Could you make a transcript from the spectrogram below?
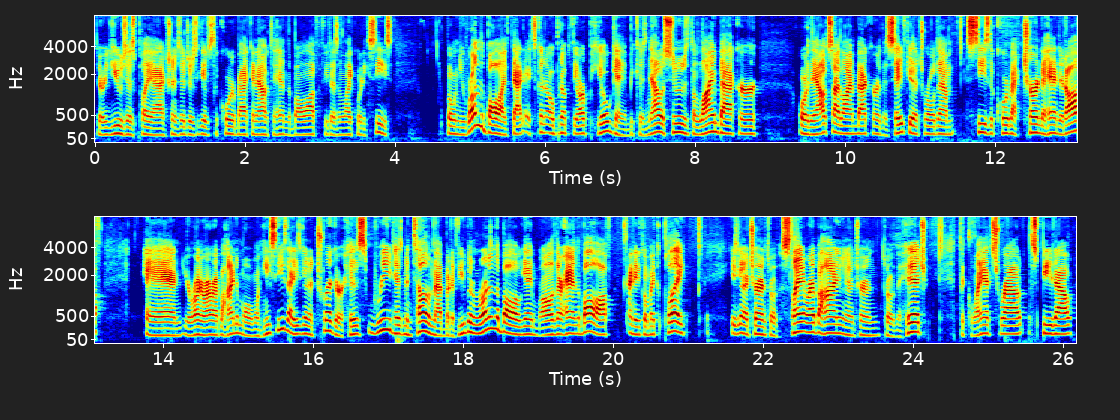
They're used as play actions. It just gives the quarterback an out to hand the ball off if he doesn't like what he sees. But when you run the ball like that, it's going to open up the RPO game because now, as soon as the linebacker or the outside linebacker or the safety that's rolled down sees the quarterback turn to hand it off, and you're running right, behind him, well, when he sees that, he's going to trigger. His read has been telling him that. But if you've been running the ball game, oh, they're handing the ball off, I need to go make a play. He's going to turn and throw the slant right behind him. He's going to turn and throw the hitch, the glance route, the speed out,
